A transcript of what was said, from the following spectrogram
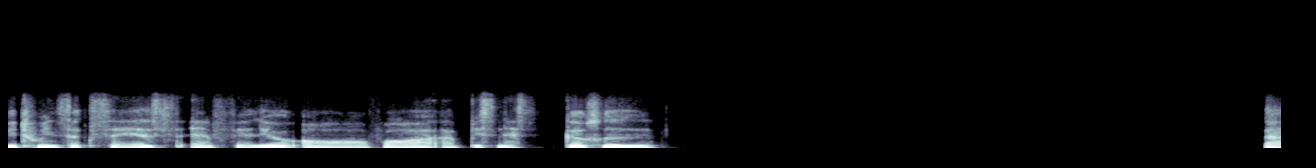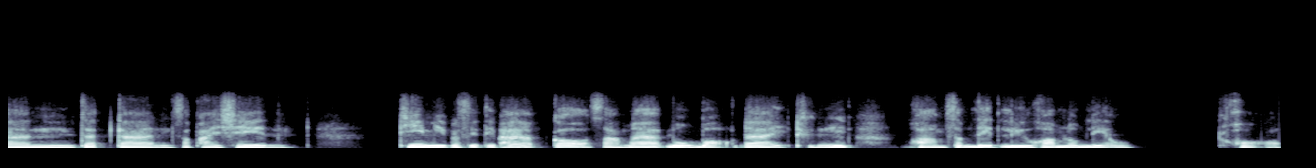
between success and failure of for a business ก็คือ การจัดการ supply chain ที่มีประสิทธิภาพก็สามารถบ่งบอกได้ถึงความสำเร็จหรือความล้มเหลวของ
